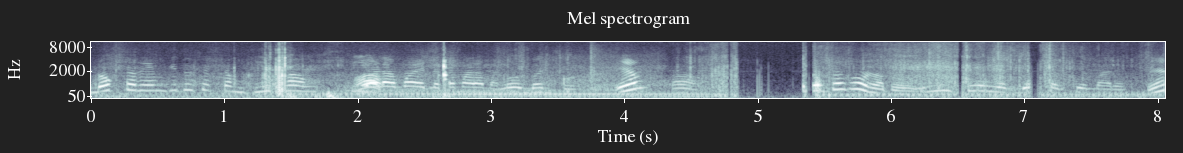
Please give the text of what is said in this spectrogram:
ડોક્ટરે એમ કીધું છે કે તમે ઘી ખાવ. શિયાળામાં એટલે તમારામાં લોહી બનશે. એમ? હા. ડોક્ટર કોણ હતો ડોક્ટર છે મારે હે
